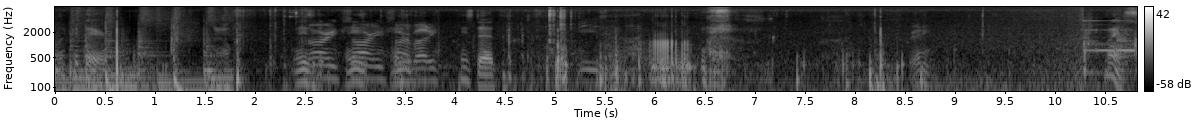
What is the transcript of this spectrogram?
Look at there. He's, Sorry, he's- sorry, sorry, he's- buddy. He's dead. Ready? Nice.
